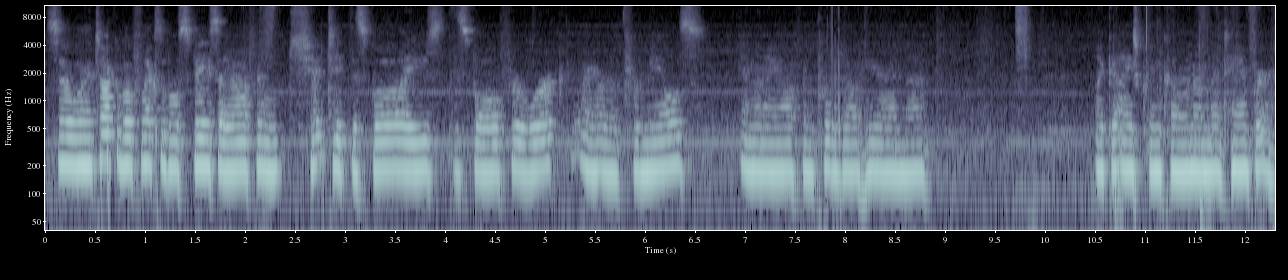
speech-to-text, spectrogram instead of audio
So when I talk about flexible space, I often take this ball. I use this ball for work or for meals, and then I often put it out here in the, like an ice cream cone on the hamper.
